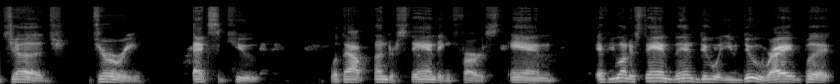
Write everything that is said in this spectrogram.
judge, jury, execute without understanding first. And if you understand, then do what you do, right? But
